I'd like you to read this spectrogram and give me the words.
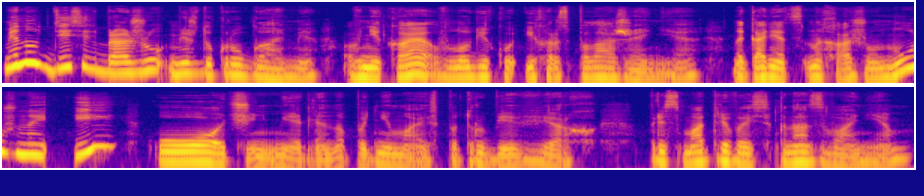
Минут десять брожу между кругами, вникая в логику их расположения. Наконец нахожу нужный и очень медленно поднимаюсь по трубе вверх, присматриваясь к названиям.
